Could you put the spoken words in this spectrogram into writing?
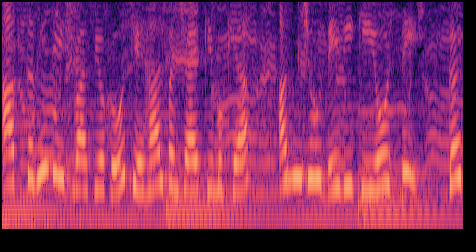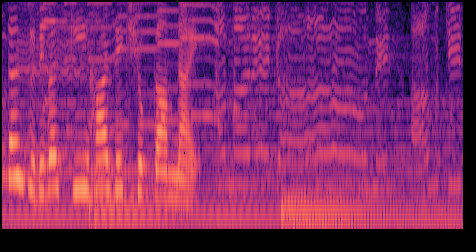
आप सभी देशवासियों को चेहाल पंचायत की मुखिया अंजू देवी की ओर से गणतंत्र दिवस की हार्दिक शुभकामनाएँ। हमारे ने आम की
